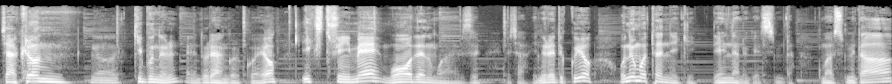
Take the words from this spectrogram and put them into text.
자, 그런 어, 기분을 예, 노래한 걸 거예요. 익스트림의 More Than Words. 자, 이 노래 듣고요. 오늘 못한 얘기 내일 나누겠습니다. 고맙습니다.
